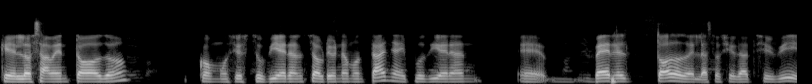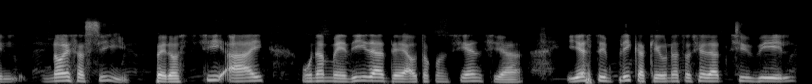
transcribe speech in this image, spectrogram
que lo saben todo como si estuvieran sobre una montaña y pudieran eh, ver el todo de la sociedad civil. No es así, pero sí hay una medida de autoconciencia y esto implica que una sociedad civil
